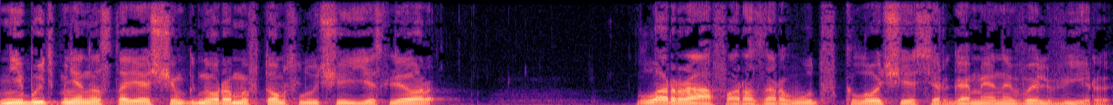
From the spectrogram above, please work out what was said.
Не быть мне настоящим гнором и в том случае, если Лар... Ларафа разорвут в клочья сергамены Вельвиры.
